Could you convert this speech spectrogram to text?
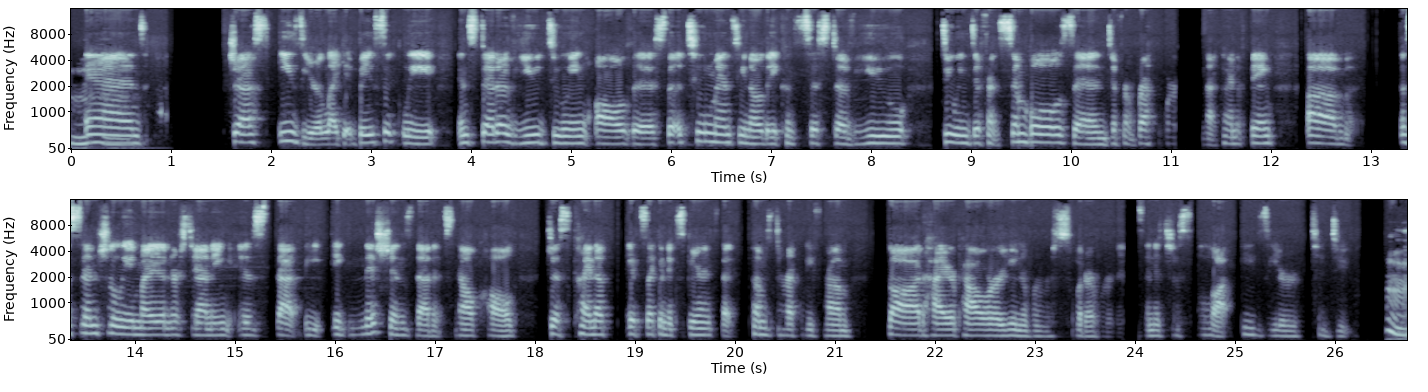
Mm. And just easier. Like it basically, instead of you doing all this, the attunements, you know, they consist of you doing different symbols and different breath work and that kind of thing. Um, essentially, my understanding is that the ignitions that it's now called just kind of, it's like an experience that comes directly from God, higher power, universe, whatever it is. And it's just a lot easier to do. Hmm.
